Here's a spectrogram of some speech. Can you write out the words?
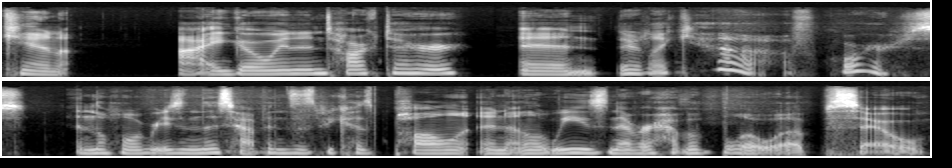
can I go in and talk to her?" And they're like, "Yeah, of course." And the whole reason this happens is because Paul and Eloise never have a blow up. So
